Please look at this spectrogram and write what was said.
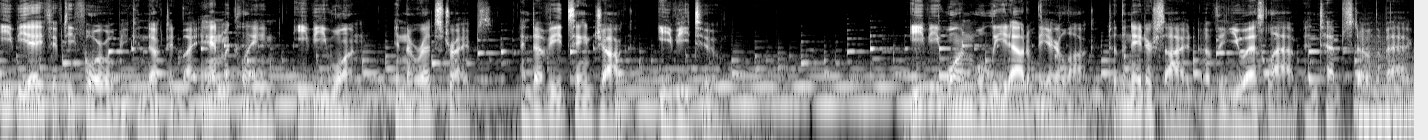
EVA 54 will be conducted by Anne McClain, EV1, in the red stripes, and David Saint-Jacques, EV2. EV1 will lead out of the airlock to the nadir side of the US lab and temp stow the bag.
